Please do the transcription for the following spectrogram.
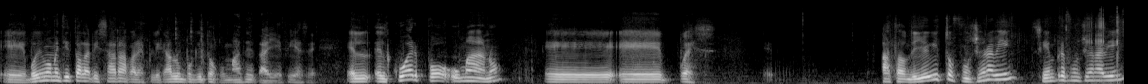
Eh, voy un momentito a la pizarra para explicarlo un poquito con más detalle. Fíjese, el, cuerpo humano, eh, eh, pues, hasta donde yo he visto, funciona bien, siempre funciona bien,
